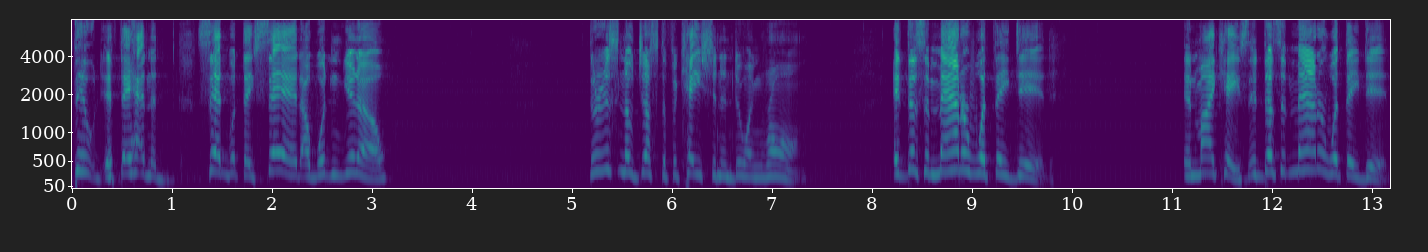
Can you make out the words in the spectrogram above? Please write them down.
do if they hadn't said what they said, I wouldn't, you know. There is no justification in doing wrong. It doesn't matter what they did. In my case, it doesn't matter what they did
